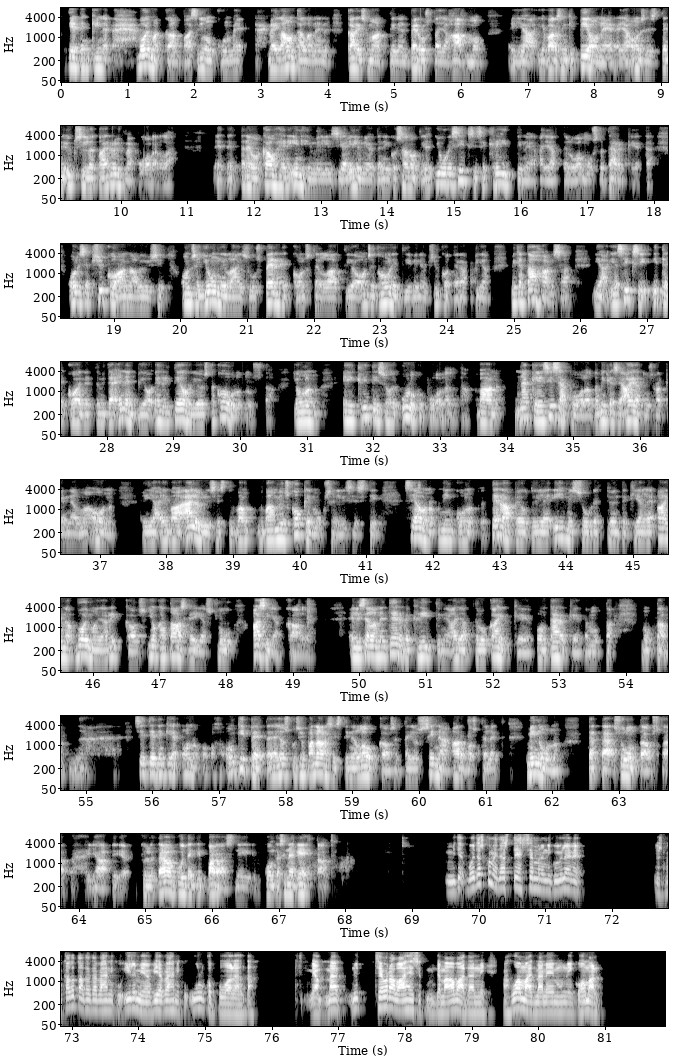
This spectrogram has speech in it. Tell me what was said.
tietenkin voimakkaampaa silloin, kun me, meillä on tällainen karismaattinen perustajahahmo ja, ja varsinkin pioneereja, on se sitten yksilö- tai ryhmäpuolella että, että ne on kauhean inhimillisiä ilmiöitä, niin kuin sanot, ja juuri siksi se kriittinen ajattelu on minusta tärkeää. Oli se psykoanalyysi, on se jungilaisuus, perhekonstellaatio, on se kognitiivinen psykoterapia, mikä tahansa. Ja, ja siksi itse koen, että mitä enempi on eri teorioista koulutusta, jolloin ei kritisoi ulkopuolelta, vaan näkee sisäpuolelta, mikä se ajatusrakennelma on, ja ei vaan älyllisesti, vaan, vaan myös kokemuksellisesti. Se on niin kuin terapeutille, ihmissuhdetyöntekijälle aina voima ja rikkaus, joka taas heijastuu asiakkaalle. Eli sellainen terve kriittinen ajattelu kaikkea on tärkeää, mutta, mutta se tietenkin on, on kipeätä ja joskus jopa narsistinen loukkaus, että jos sinä arvostelet minun tätä suuntausta. Ja, ja kyllä tämä on kuitenkin paras, niin kuinka sinä kehtaat? Miten, voitaisiko me tästä tehdä sellainen niin kuin yleinen, jos me katsotaan tätä vähän niin kuin ilmiöä vielä vähän niin kuin ulkopuolelta, ja mä nyt seuraava aiheessa, kun mitä mä avaan tämän, niin mä huomaan, että mä menen mun niin kuin oman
